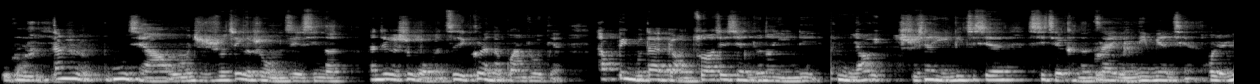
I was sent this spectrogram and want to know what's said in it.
不抓细节。但是目前啊，我们只是说这个是我们自己新的，但这个是我们自己个人的关注点，它并不代表你做到这些你就能盈利。你要实现盈利，这些细节可能在盈利面前或者运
